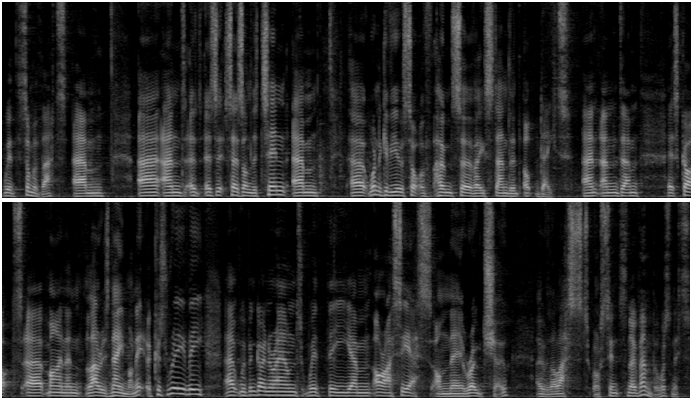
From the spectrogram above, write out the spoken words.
with some of that. Um, uh, and as, it says on the tin, um, uh, want to give you a sort of home survey standard update. And, and um, it's got uh, mine and Larry's name on it because really we've been going around with the um, RICS on their roadshow over the last, well, since November, wasn't it?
